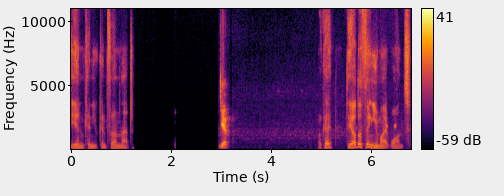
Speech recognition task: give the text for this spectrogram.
Ian, can you confirm that? Yep. Okay. The other thing you might want,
